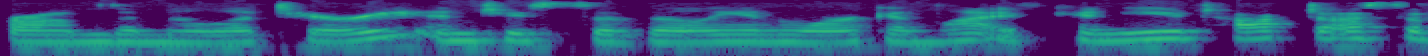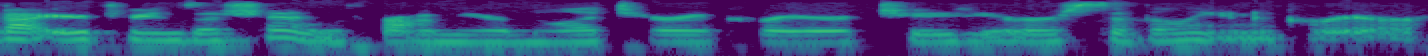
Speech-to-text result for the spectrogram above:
from the military into civilian work and life. Can you talk to us about your transition from your military career to your civilian career?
